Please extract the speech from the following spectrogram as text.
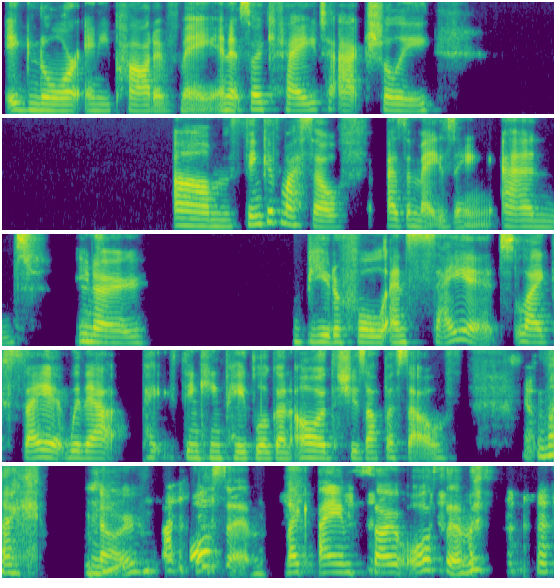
ignore any part of me and it's okay to actually um, think of myself as amazing and you know beautiful and say it like say it without pe- thinking people are going oh she's up herself yep. like no, I'm awesome. Like I am so awesome.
